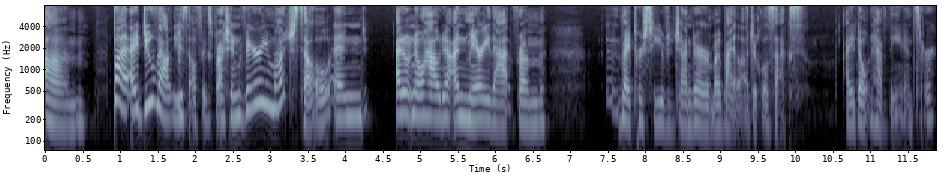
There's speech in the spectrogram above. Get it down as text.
Um, but I do value self expression very much so. And I don't know how to unmarry that from my perceived gender or my biological sex. I don't have the answer.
